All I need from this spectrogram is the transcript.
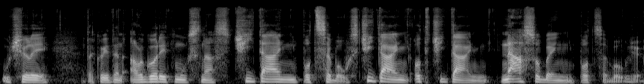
učili takový ten algoritmus na sčítání pod sebou. Sčítání, odčítání, násobení pod sebou. Že jo?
